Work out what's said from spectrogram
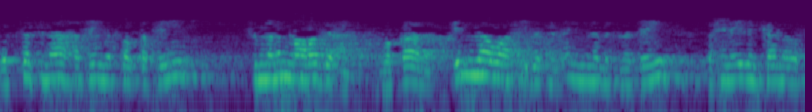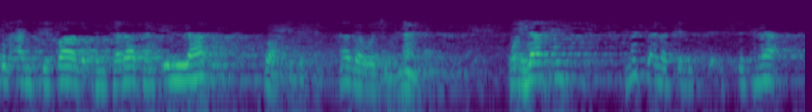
واستثنى هاتين الطلقتين ثم لما رجع وقال إلا واحدة أي من فحينئذ كان يقول أنت طالق ثلاثا إلا واحدة. هذا وجه نعم. ولكن مسألة الاستثناء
